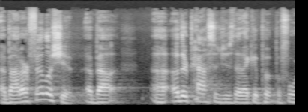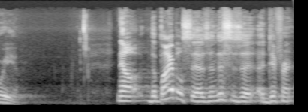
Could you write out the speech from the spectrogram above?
about our fellowship, about uh, other passages that I could put before you. Now, the Bible says, and this is a, a different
